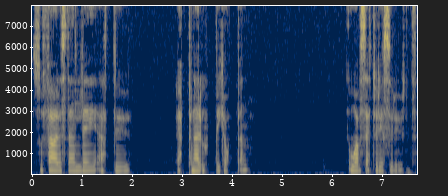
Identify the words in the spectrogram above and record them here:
så föreställ dig att du öppnar upp i kroppen. Oavsett hur det ser ut.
